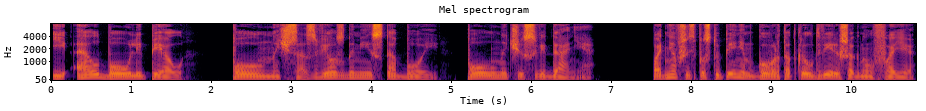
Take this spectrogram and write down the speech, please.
И Эл Боули пел «Полночь со звездами и с тобой, полночь и свидание». Поднявшись по ступеням, Говард открыл дверь и шагнул в фойе.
